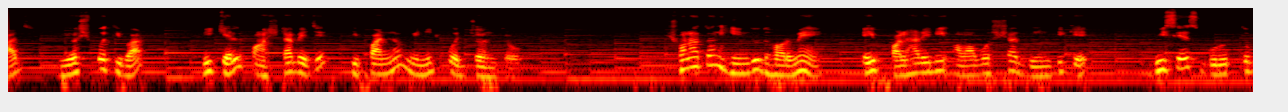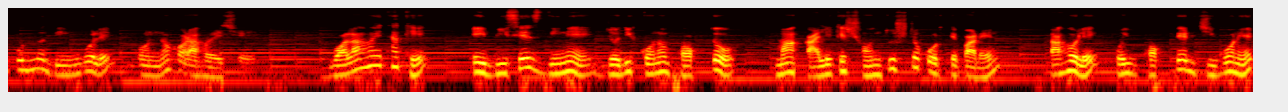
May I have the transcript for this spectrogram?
আজ বৃহস্পতিবার বিকেল পাঁচটা বেজে তিপ্পান্ন মিনিট পর্যন্ত। সনাতন হিন্দু ধর্মে এই ফলহারিণী অমাবস্যার দিনটিকে বিশেষ গুরুত্বপূর্ণ দিন বলে গণ্য করা হয়েছে। বলা হয়ে থাকে, এই বিশেষ দিনে যদি কোনো ভক্ত মা কালীকে সন্তুষ্ট করতে পারেন, তাহলে ওই ভক্তের জীবনের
